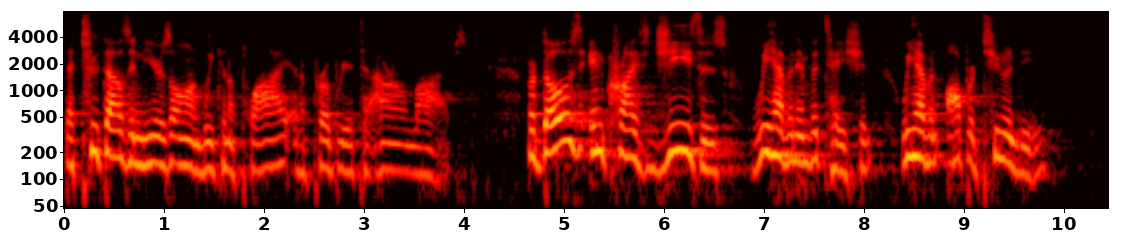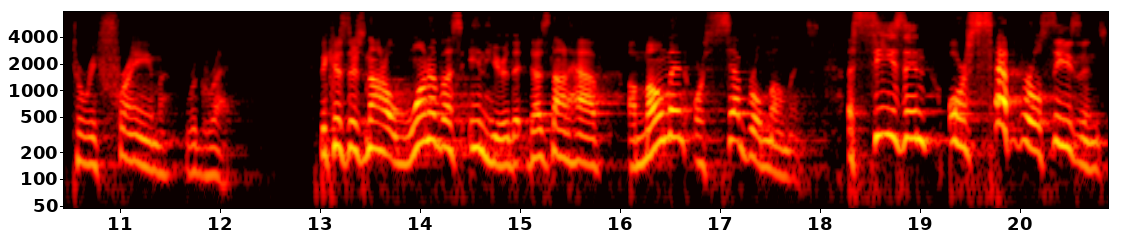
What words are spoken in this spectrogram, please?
that 2,000 years on we can apply and appropriate to our own lives. For those in Christ Jesus, we have an invitation we have an opportunity to reframe regret. Because there's not a one of us in here that does not have a moment or several moments, a season or several seasons.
